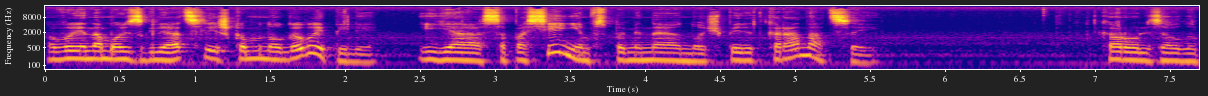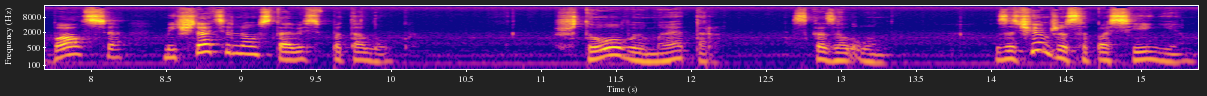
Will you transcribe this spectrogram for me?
Вы, на мой взгляд, слишком много выпили, и я с опасением вспоминаю ночь перед коронацией». Король заулыбался, мечтательно уставясь в потолок. «Что вы, мэтр?» — сказал он. «Зачем же с опасением?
